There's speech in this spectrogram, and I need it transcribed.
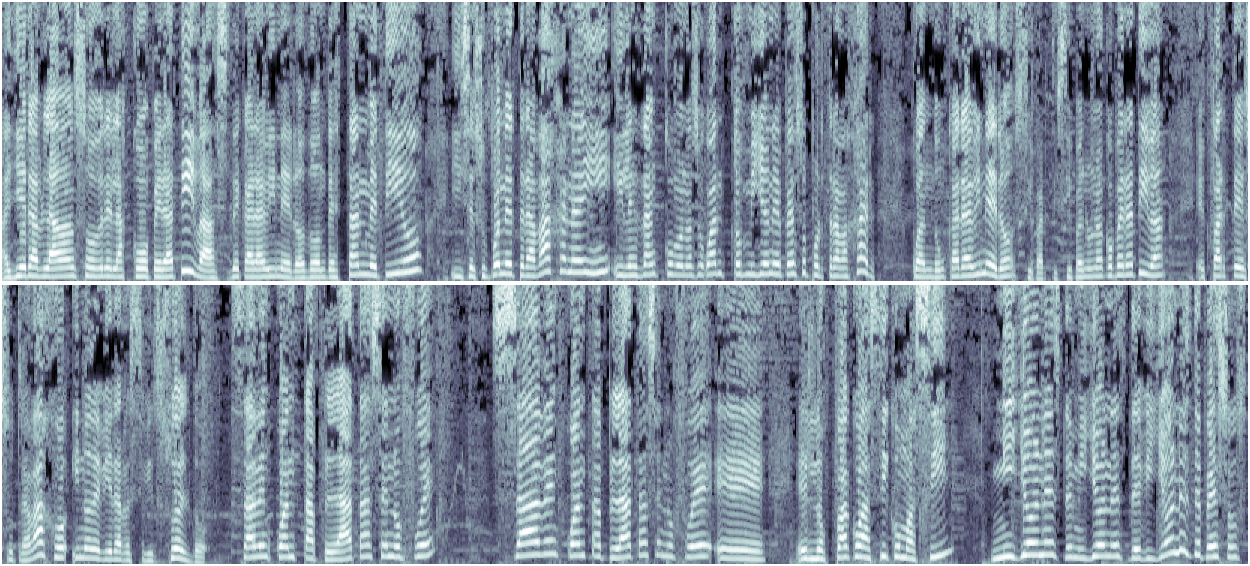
Ayer hablaban sobre las cooperativas de carabineros, donde están metidos y se supone trabajan ahí y les dan como no sé cuántos millones de pesos por trabajar. Cuando un carabinero, si participa en una cooperativa, es parte de su trabajo y no debiera recibir sueldo. ¿Saben cuánta plata se nos fue? ¿Saben cuánta plata se nos fue eh, en los pacos así como así? Millones de millones de billones de pesos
